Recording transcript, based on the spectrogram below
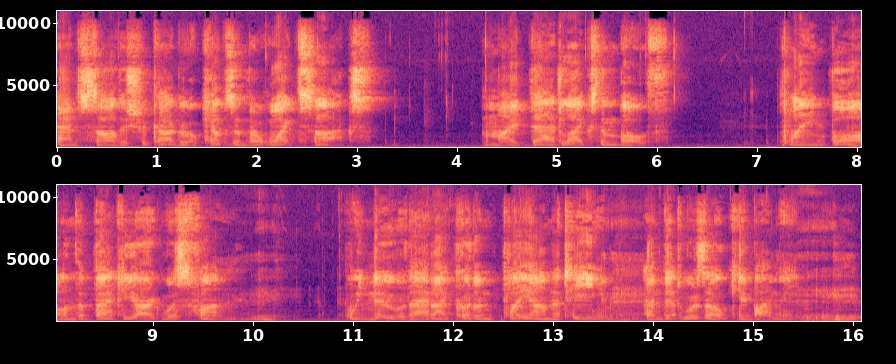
and saw the Chicago Cubs and the White Sox. My dad likes them both. Playing ball in the backyard was fun. Mm. We knew that I couldn't play on the team, and that was okay by me.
